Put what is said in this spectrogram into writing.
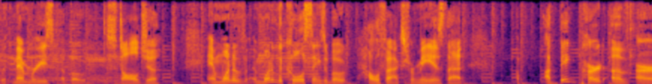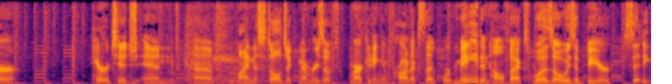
with memories, about nostalgia. And one of and one of the coolest things about Halifax for me is that a, a big part of our heritage and uh, my nostalgic memories of marketing and products that were made in Halifax was always a beer city.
